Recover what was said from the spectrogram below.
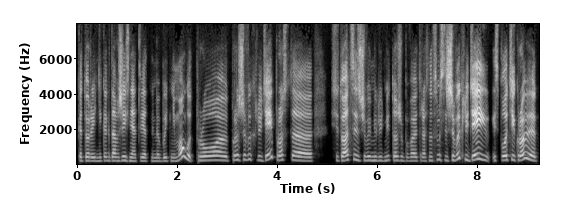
которые никогда в жизни ответными быть не могут, про, про живых людей просто ситуации с живыми людьми тоже бывают разные. В смысле, живых людей из плоти и крови,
